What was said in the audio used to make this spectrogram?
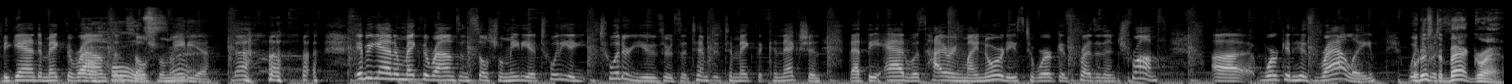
Began to make the rounds on whole social sign. media. it began to make the rounds on social media. Twitter, Twitter users attempted to make the connection that the ad was hiring minorities to work as President Trump's uh, work at his rally. well, this the background.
